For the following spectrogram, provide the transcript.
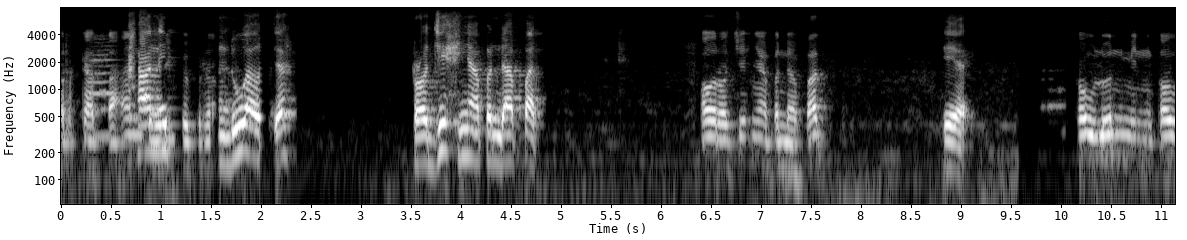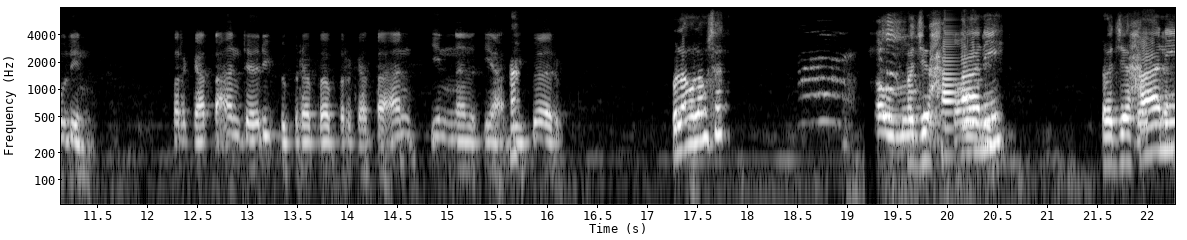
perkataan dari beberapa dua ya. Rojihnya pendapat. oh rojihnya pendapat Iya. qaulun min qaulin perkataan dari beberapa perkataan innal i'tibar Ulang-ulang Ustaz. Rojihani Rajahani.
